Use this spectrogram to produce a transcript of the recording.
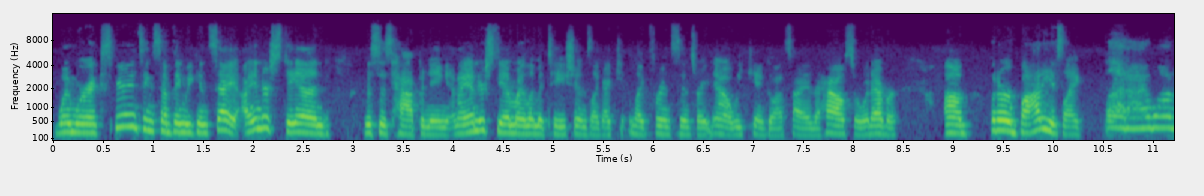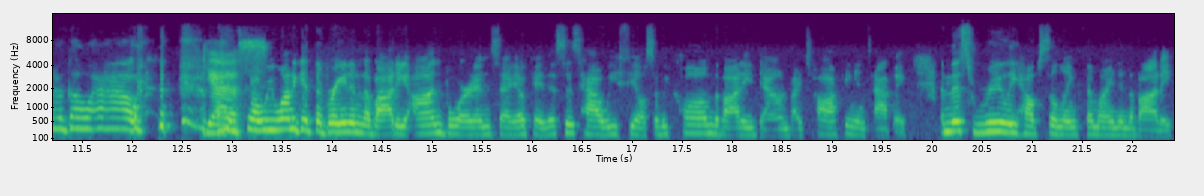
when we're experiencing something, we can say, I understand this is happening and I understand my limitations. Like, I like, for instance, right now, we can't go outside of the house or whatever. Um, but our body is like, but I want to go out. Yes. so we want to get the brain and the body on board and say, okay, this is how we feel. So we calm the body down by talking and tapping. And this really helps to link the mind and the body.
